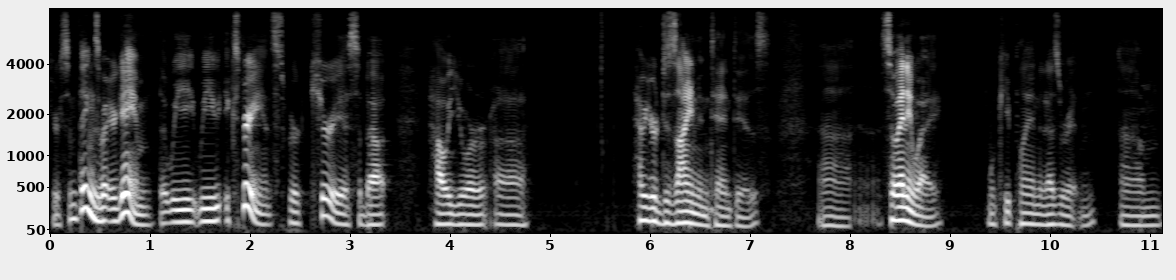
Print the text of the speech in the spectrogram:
here's some things about your game that we we experienced. We're curious about how your uh, how your design intent is. Uh, so anyway, we'll keep playing it as written. Um,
